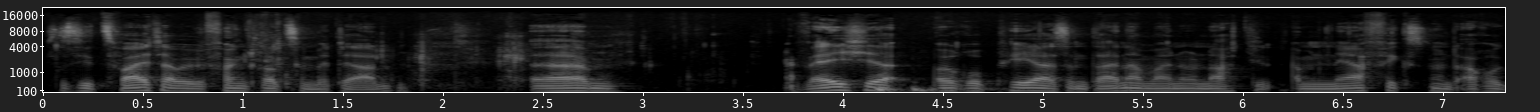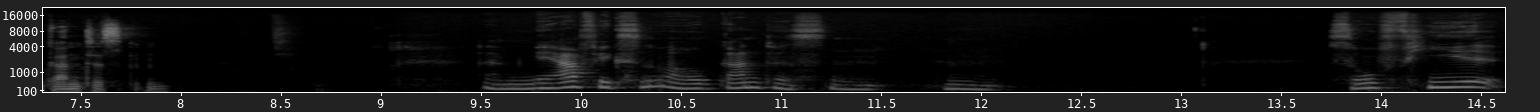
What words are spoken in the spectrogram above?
ist es die zweite, aber wir fangen trotzdem mit der an. Ähm, welche Europäer sind deiner Meinung nach die, am nervigsten und arrogantesten? Am nervigsten, arrogantesten. Hm. So viel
